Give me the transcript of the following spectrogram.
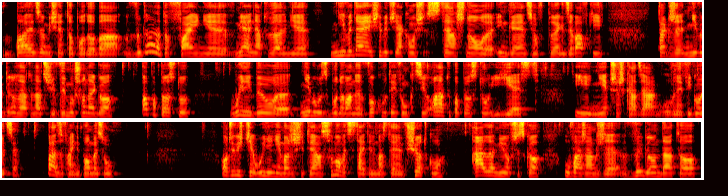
Bardzo mi się to podoba. Wygląda to fajnie, w miarę naturalnie. Nie wydaje się być jakąś straszną e, ingerencją w projekt zabawki. Także nie wygląda to na coś wymuszonego. O po prostu Willy był, e, nie był zbudowany wokół tej funkcji. Ona tu po prostu jest i nie przeszkadza głównej figurce. Bardzo fajny pomysł. Oczywiście Willy nie może się transformować z Titan Masterem w środku, ale mimo wszystko uważam, że wygląda to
